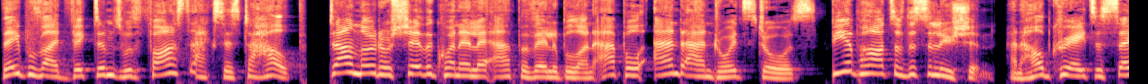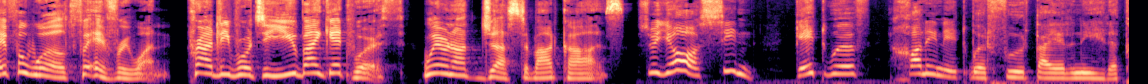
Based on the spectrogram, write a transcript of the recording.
they provide victims with fast access to help. Download or share the Cornele app available on Apple and Android stores. Be a part of the solution and help create a safer world for everyone. Proudly brought to you by Getworth. We're not just about cars. So ja, sien, Getworth gaan nie net oor voertuie nie, dit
